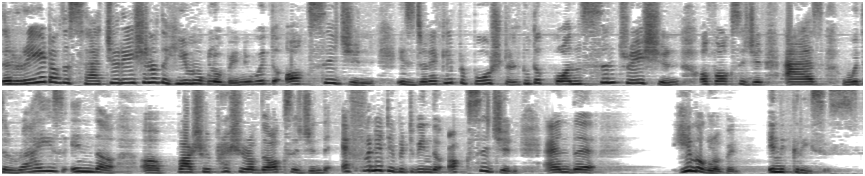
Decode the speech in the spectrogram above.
the rate of the saturation of the hemoglobin with oxygen is directly proportional to the concentration of oxygen as with a rise in the uh, partial pressure of the oxygen the affinity between the oxygen and the hemoglobin increases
